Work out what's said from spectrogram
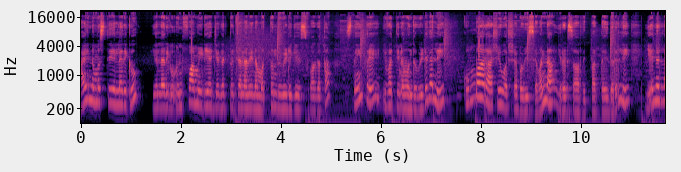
ಹಾಯ್ ನಮಸ್ತೆ ಎಲ್ಲರಿಗೂ. ಎಲ್ಲರಿಗೂ ಇನ್ಫಾ ಮೀಡಿಯಾ ಜಗತ್ತು ಚಾನಲಿನ ಮತ್ತೊಂದು ವಿಡಿಯೋಗೆ ಸ್ವಾಗತ. ಸ್ನೇಹಿತರೆ, ಇವತ್ತಿನ ಒಂದು ವಿಡಿಯೋದಲ್ಲಿ ಕುಂಭ ರಾಶಿ ವರ್ಷ ಭವಿಷ್ಯವನ್ನು ಎರಡು ಸಾವಿರದ ಇಪ್ಪತ್ತೈದರಲ್ಲಿ ಏನೆಲ್ಲ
